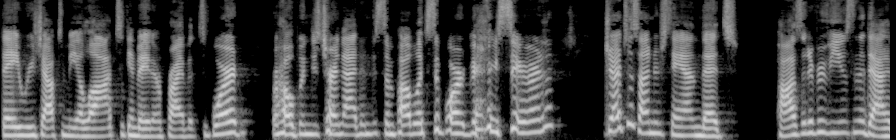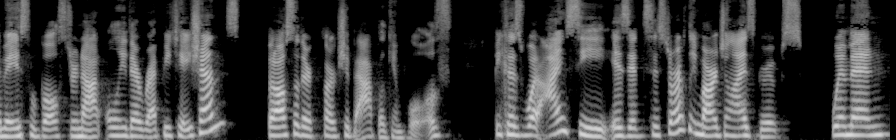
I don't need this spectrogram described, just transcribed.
They reach out to me a lot to convey their private support. We're hoping to turn that into some public support very soon. Judges understand that positive reviews in the database will bolster not only their reputations, but also their clerkship applicant pools. Because what I see is it's historically marginalized groups, women,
